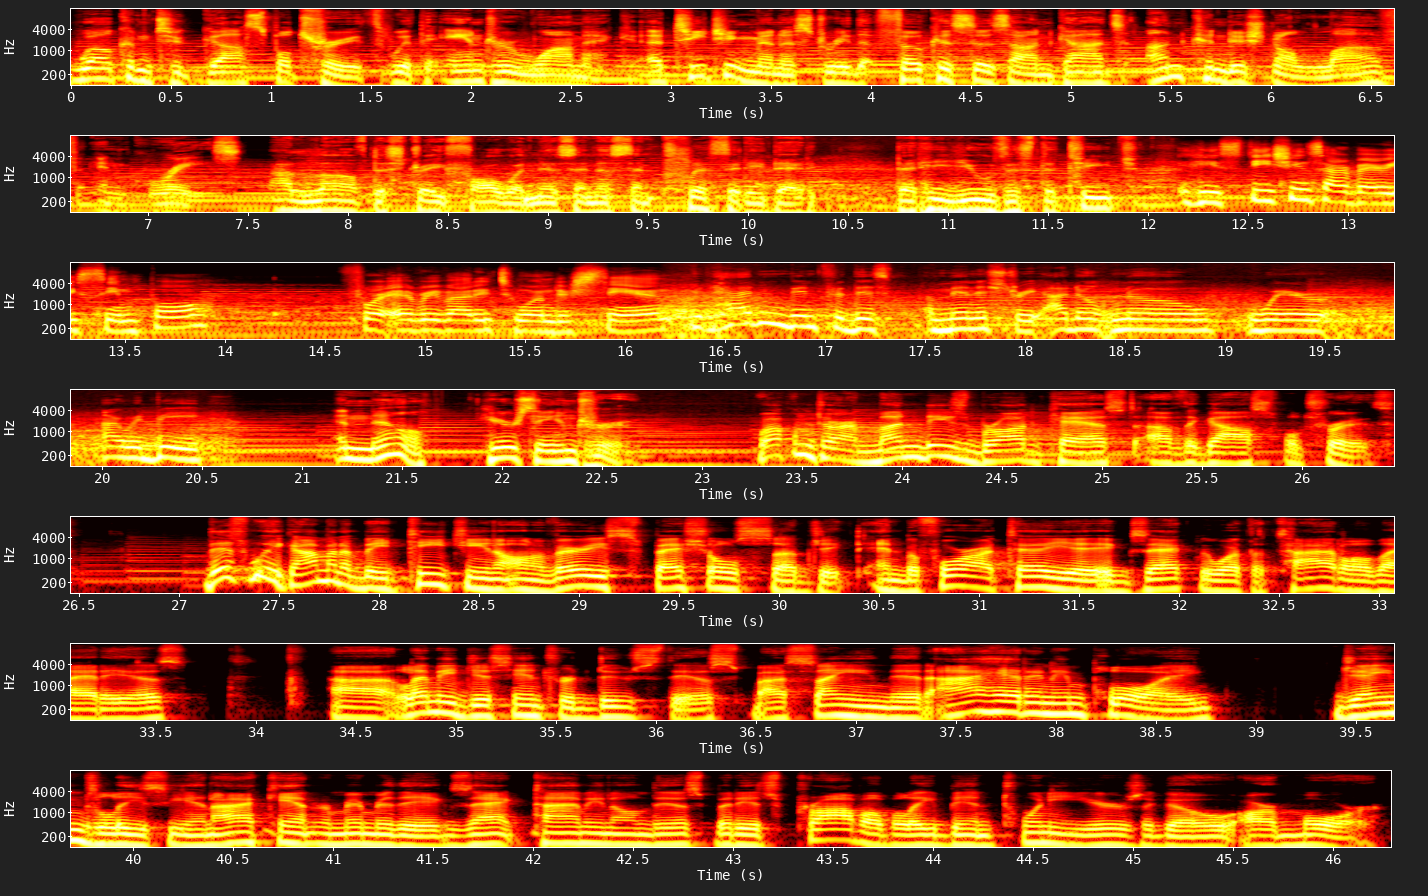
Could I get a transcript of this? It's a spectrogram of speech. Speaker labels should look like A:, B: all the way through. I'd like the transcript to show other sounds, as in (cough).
A: Welcome to Gospel Truth with Andrew Wommack, a teaching ministry that focuses on God's unconditional love and grace.
B: I love the straightforwardness and the simplicity that, that he uses to teach.
C: His teachings are very simple for everybody to understand.
D: If it hadn't been for this ministry, I don't know where I would be.
A: And now, here's Andrew.
E: Welcome to our Monday's broadcast of the Gospel Truth. This week I'm going to be teaching on a very special subject. And before I tell you exactly what the title of that is, uh, let me just introduce this by saying that I had an employee, James Lisi, and I can't remember the exact timing on this, but it's probably been 20 years ago or more.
